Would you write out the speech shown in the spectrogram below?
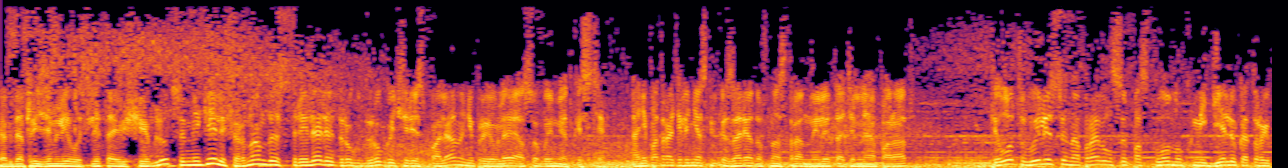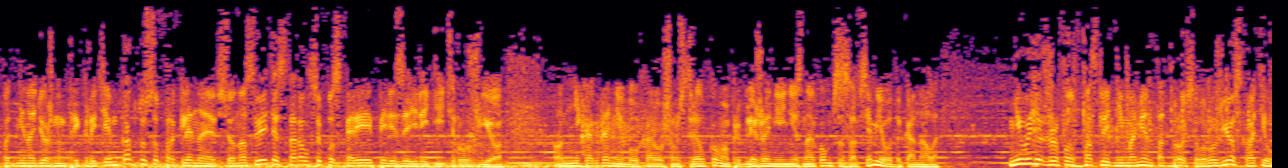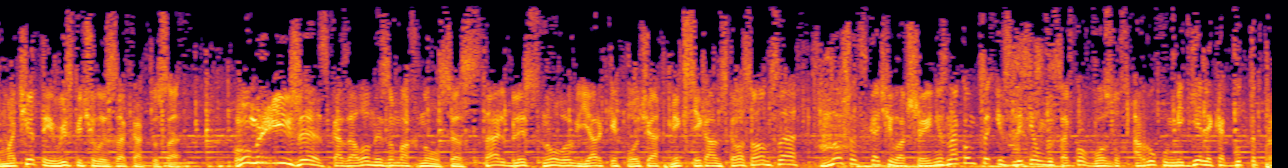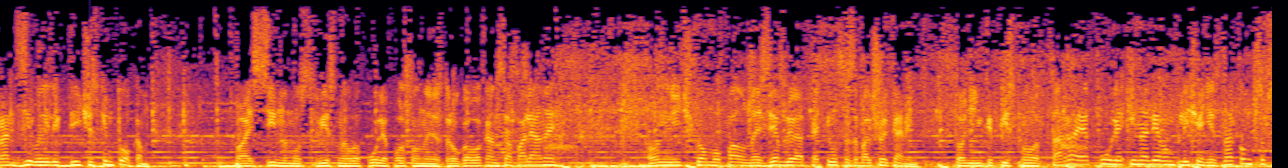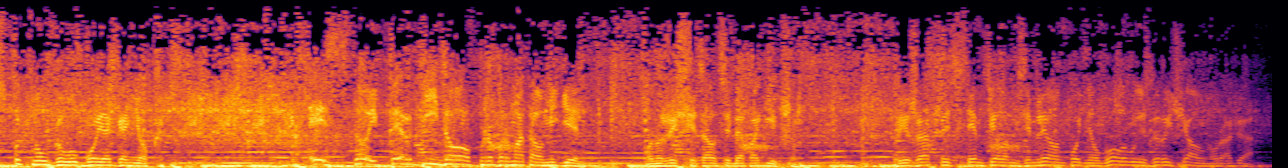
Когда приземлилось летающее блюдце, Мигель и Фернандо стреляли друг в друга через поляну, не проявляя особой меткости. Они потратили несколько зарядов на странный летательный аппарат. Пилот вылез и направился по склону к Мигелю, который под ненадежным прикрытием кактуса, проклиная все на свете, старался поскорее перезарядить ружье. Он никогда не был хорошим стрелком, а приближение незнакомца совсем его доконало. Не выдержав, он в последний момент отбросил ружье, схватил мачете и выскочил из-за кактуса. «Умри же!» — сказал он и замахнулся. Сталь блеснула в ярких лучах мексиканского солнца. Нож отскочил от шеи незнакомца и взлетел высоко в воздух, а руку Мигеля как будто пронзило электрическим током. По осиному свистнула пуля, посланная с другого конца поляны. Он ничком упал на землю и откатился за большой камень. Тоненько пискнула вторая пуля, и на левом плече незнакомца вспыхнул голубой огонек. «Эстой пердидо!» — пробормотал Мигель. Он уже считал себя погибшим. Прижавшись всем телом к земле, он поднял голову и зарычал на врага.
